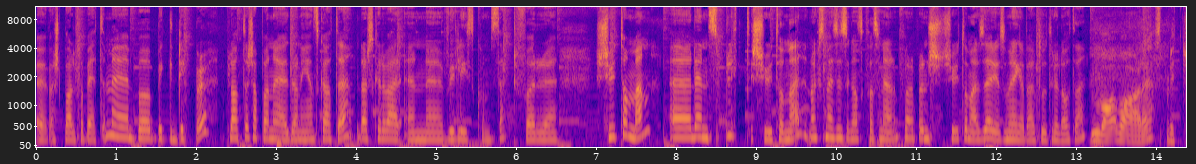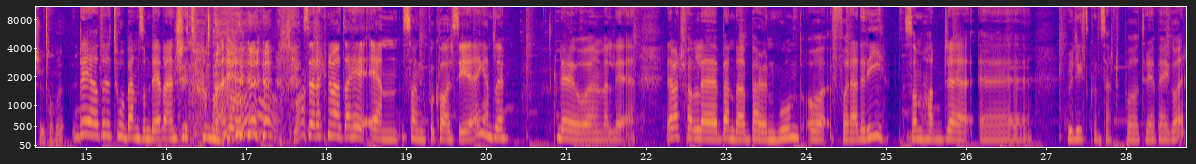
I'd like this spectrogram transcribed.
øverst på alfabetet med Big Dipper. Platesjappene i Dronningens gate. Der skal det være en releasekonsert for sjutommen. Eh, det er en splitt sjutommer, noe som jeg syns er ganske fascinerende. For på en sjutommer så er det jo som regel bare to-tre låter. Hva, hva er det? Splitt sjutommer? Det er at det er to band som deler en sjutommer. så jeg regner med at de har én sang på hver side, egentlig. Det er jo en veldig Det er i hvert fall banda bandet Baron Womb og Forræderi som hadde eh, release-konsert på 3B i går,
